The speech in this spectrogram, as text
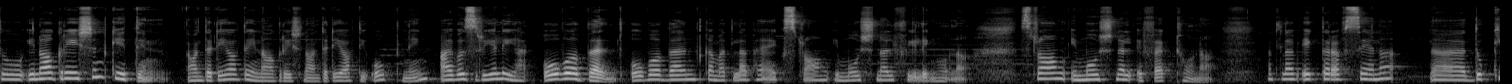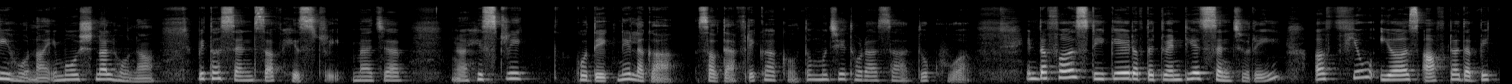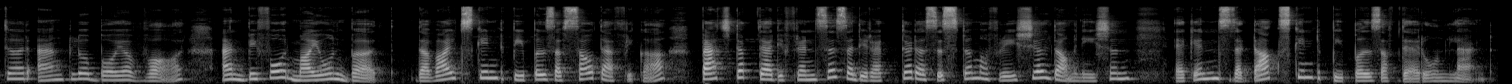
तो inauguration के दिन on the day of the inauguration, on the day of the opening, I was really overwhelmed. Overwhelmed का मतलब है एक strong emotional feeling होना, strong emotional effect होना. मतलब एक तरफ़ से है ना दुखी होना इमोशनल होना with a sense of history मैं जब हिस्ट्री को देखने लगा साउथ अफ्रीका को तो मुझे थोड़ा सा दुख हुआ in the first decade of the twenty century a few years after the bitter Anglo Boer war and before my own birth The white skinned peoples of South Africa patched up their differences and erected a system of racial domination against the dark skinned peoples of their own land.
